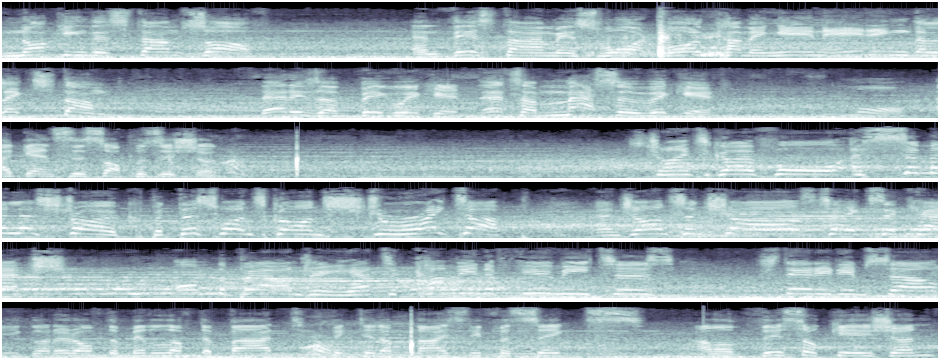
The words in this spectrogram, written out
Knocking the stumps off. And this time is Watt. Ball coming in, hitting the leg stump. That is a big wicket. That's a massive wicket. More against this opposition. He's trying to go for a similar stroke, but this one's gone straight up. And Johnson Charles takes a catch on the boundary. He had to come in a few meters, steadied himself. He got it off the middle of the bat, picked it up nicely for six. And on this occasion,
